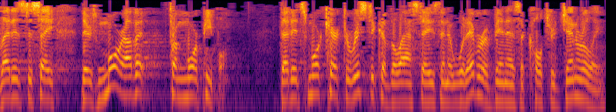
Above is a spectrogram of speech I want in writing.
that is to say, there's more of it from more people. That it's more characteristic of the last days than it would ever have been as a culture generally.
